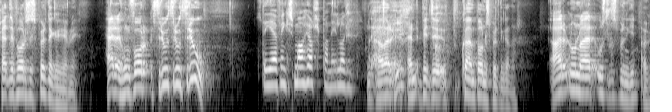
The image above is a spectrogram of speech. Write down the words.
Hvernig fór þessi spurningakefni? Herri, hún fór 3-3-3 Þetta ég fengi smá hjálpan í lokin. Það var, en býtu, hvað er bónusspurningan þar? Það er, núna er úrslutaspurningin ok.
